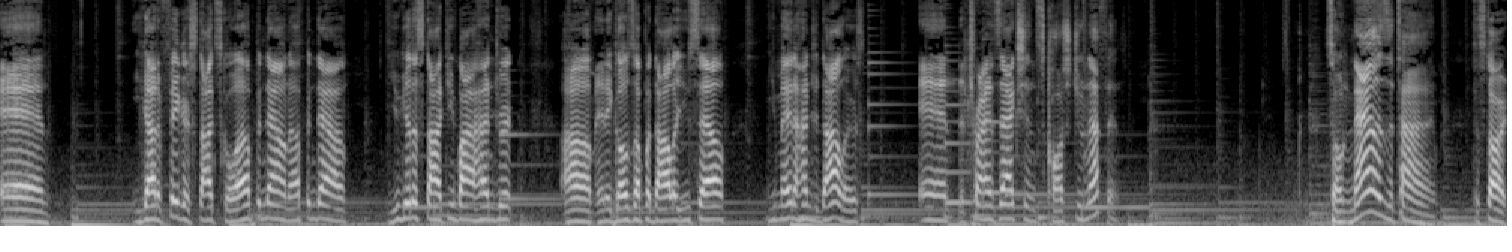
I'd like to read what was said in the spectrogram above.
And you got to figure stocks go up and down, up and down. You get a stock, you buy a hundred, um, and it goes up a dollar. You sell, you made a hundred dollars, and the transactions cost you nothing. So now is the time to start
